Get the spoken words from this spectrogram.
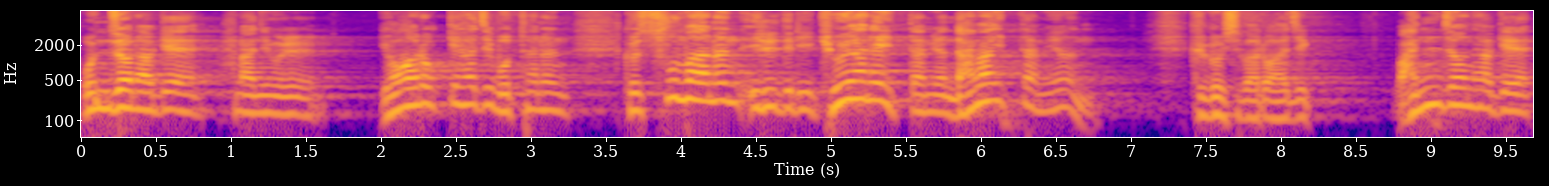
온전하게 하나님을 영화롭게 하지 못하는 그 수많은 일들이 교회 안에 있다면, 남아있다면, 그것이 바로 아직 완전하게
